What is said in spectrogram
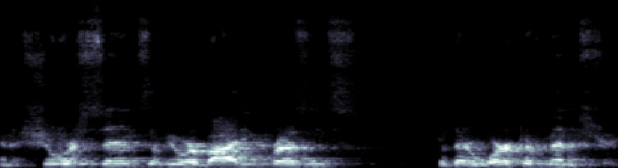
and a sure sense of your abiding presence for their work of ministry.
